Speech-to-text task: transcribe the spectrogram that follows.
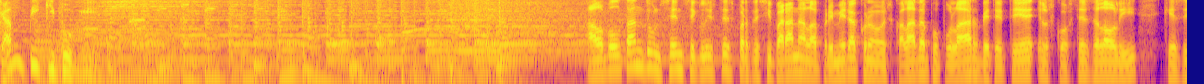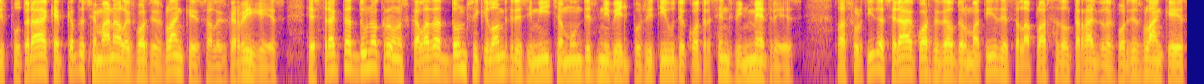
Campi Kipugi. Al voltant d'uns 100 ciclistes participaran a la primera cronoescalada popular BTT Els Costers de l'Oli, que es disputarà aquest cap de setmana a les Borges Blanques, a les Garrigues. Es tracta d'una cronoescalada d'11 km i mig amb un desnivell positiu de 420 metres. La sortida serà a quarts de 10 del matí des de la plaça del Terrall de les Borges Blanques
